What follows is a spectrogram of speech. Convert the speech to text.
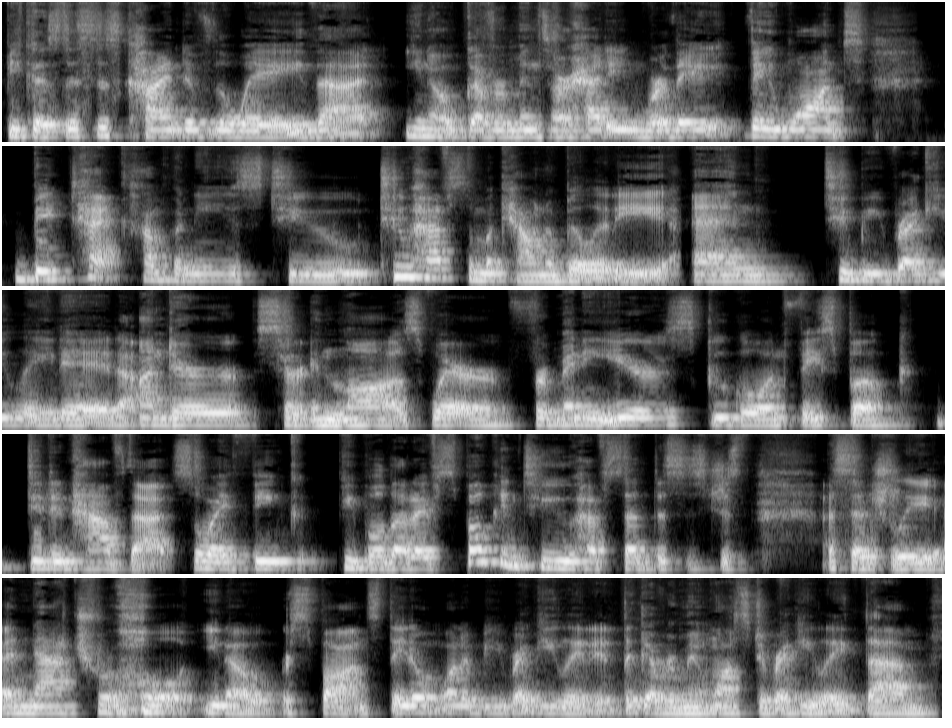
Because this is kind of the way that you know governments are heading where they they want big tech companies to to have some accountability and to be regulated under certain laws where for many years Google and Facebook didn't have that. So I think people that I've spoken to have said this is just essentially a natural, you know, response. They don't want to be regulated. The government wants to regulate them.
